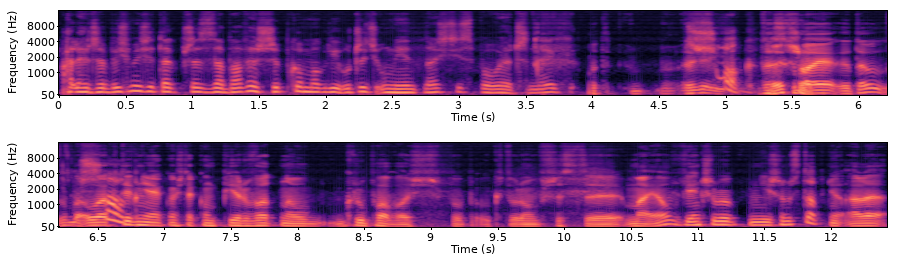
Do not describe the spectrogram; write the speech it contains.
ale żebyśmy się tak przez zabawę szybko mogli uczyć umiejętności społecznych. To- Szok. To, jest jest chyba, to chyba Szok. uaktywnia jakąś taką pierwotną grupowość, po- którą wszyscy mają, w większym lub mniejszym stopniu, ale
